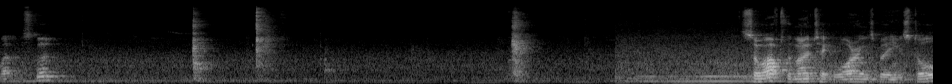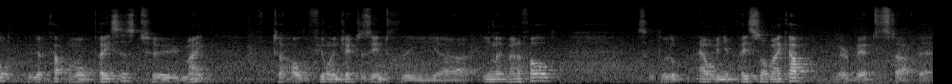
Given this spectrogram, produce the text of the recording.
looks good. So after the MoTeC wiring is being installed, we've got a couple more pieces to make to hold the fuel injectors into the uh, inlet manifold. So little aluminium pieces I'll make up. We're about to start that.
